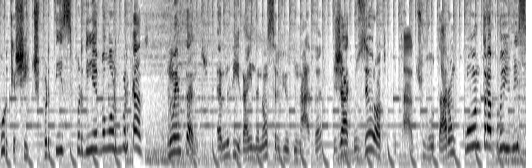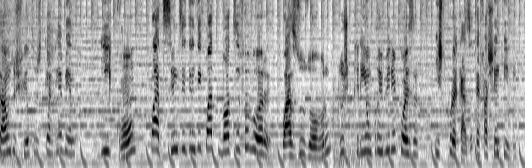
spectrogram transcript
porque a chico espertice perdia valor de mercado. No entanto, a medida ainda não serviu de nada, já que os eurodeputados votaram contra a proibição dos filtros de carregamento e com 434 votos a favor, quase o dobro dos que queriam proibir a coisa. Isto por acaso até faz sentido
